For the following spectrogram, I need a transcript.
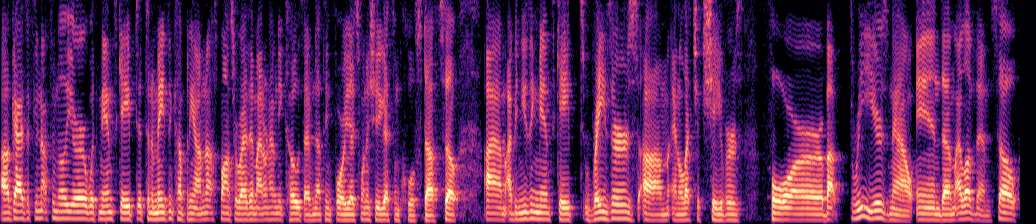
Uh, guys, if you're not familiar with Manscaped, it's an amazing company. I'm not sponsored by them. I don't have any codes. I have nothing for you. I just want to show you guys some cool stuff. So um, I've been using Manscaped razors um, and electric shavers for about three years now, and um, I love them. So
